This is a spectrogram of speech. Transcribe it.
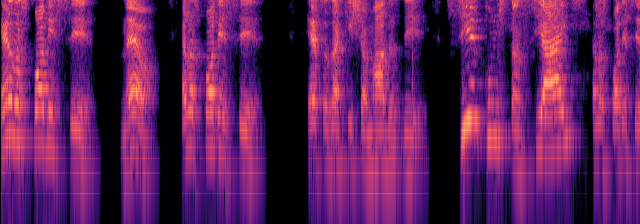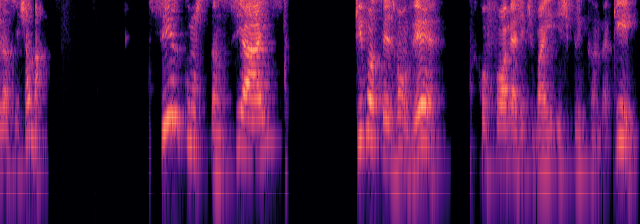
elas podem ser, né, ó, elas podem ser essas aqui chamadas de circunstanciais, elas podem ser assim chamadas. Circunstanciais, que vocês vão ver, conforme a gente vai explicando aqui,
